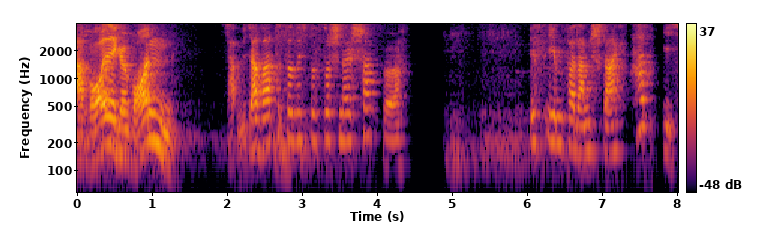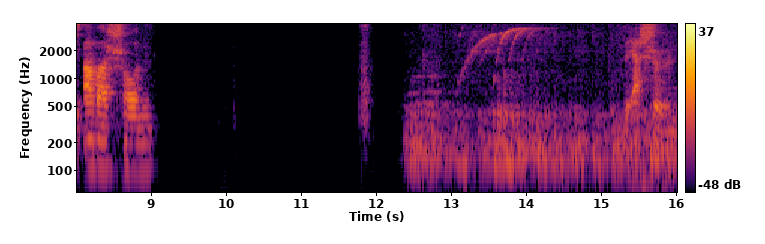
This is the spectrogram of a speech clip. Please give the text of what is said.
Jawohl, gewonnen. Ich habe nicht erwartet, dass ich das so schnell schaffe. Ist eben verdammt stark, hab ich aber schon. Sehr schön.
